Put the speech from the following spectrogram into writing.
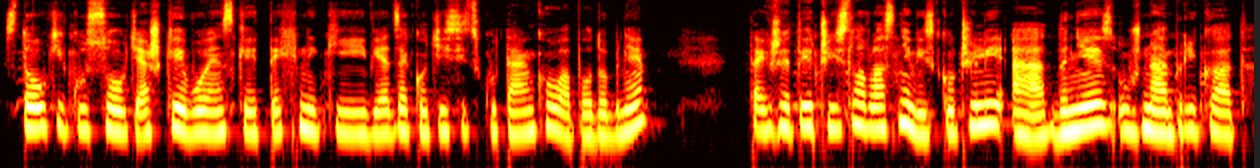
stovky kusov ťažkej vojenskej techniky, viac ako tisícku tankov a podobne. Takže tie čísla vlastne vyskočili a dnes už napríklad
